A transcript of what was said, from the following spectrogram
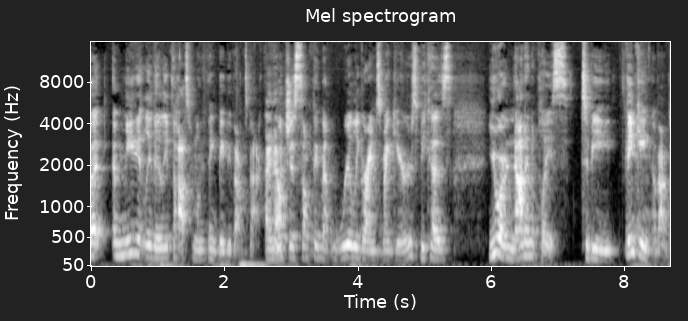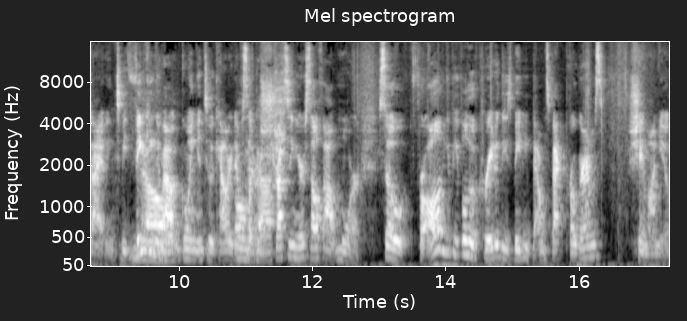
But immediately they leave the hospital and they think baby bounce back. I know. Which is something that really grinds my gears because you are not in a place to be thinking about dieting, to be thinking No. Oh about going into a calorie oh deficit my or stressing yourself out more. So for all of you people who have created these baby bounce back programs, shame on you.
